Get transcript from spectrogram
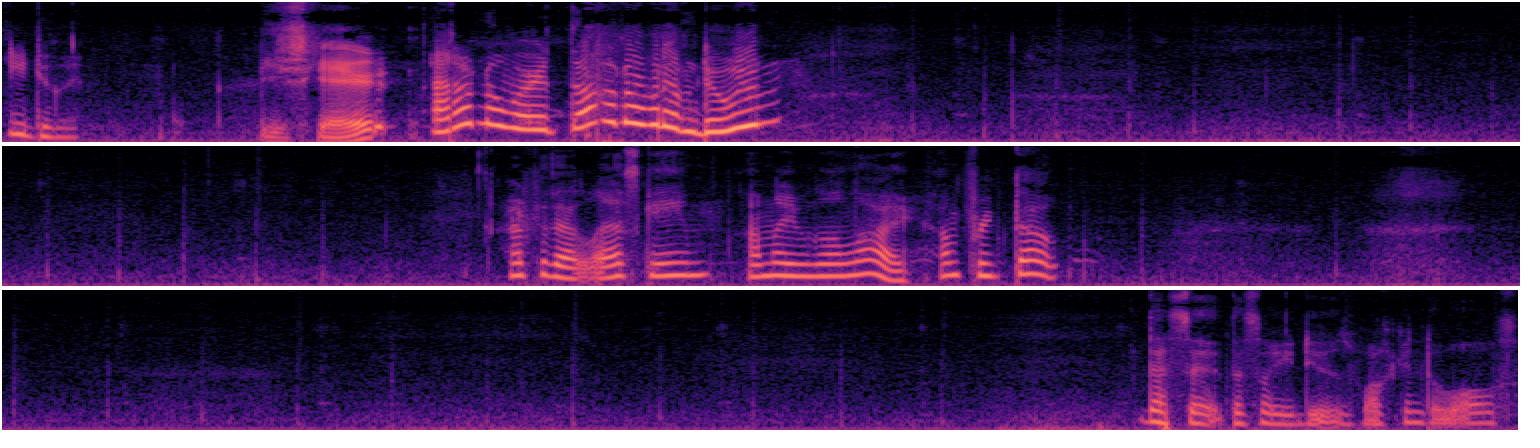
You do it. You scared? I don't know where. I don't know what I'm doing. After that last game, I'm not even gonna lie. I'm freaked out. That's it. That's all you do is walk into walls.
